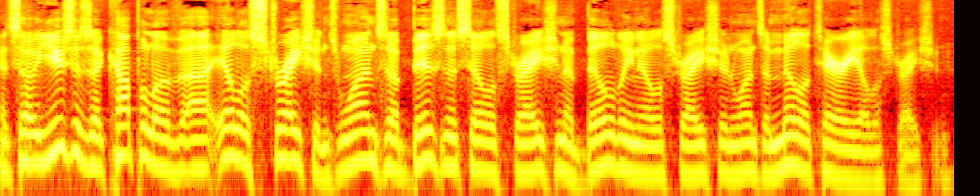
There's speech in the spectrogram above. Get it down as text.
And so he uses a couple of uh, illustrations. One's a business illustration, a building illustration, one's a military illustration.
